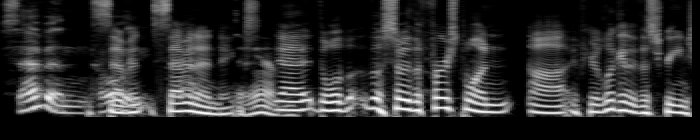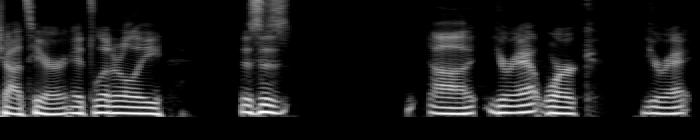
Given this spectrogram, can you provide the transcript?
seven. seven Holy seven crap. endings. Damn. Yeah. the- Well, the, the- so the first one, uh, if you're looking at the screenshots here, it's literally this is uh, you're at work. You're at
